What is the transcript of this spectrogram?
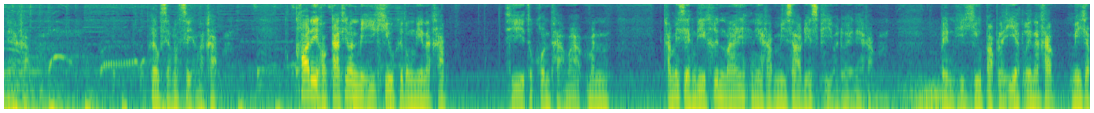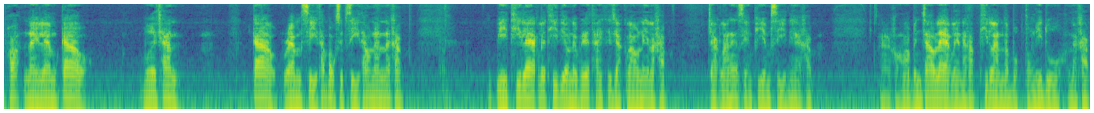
เนี่ยครับ เพิ่มเสียงลดเสียงนะครับ ข้อดีของการที่มันมี EQ คือตรงนี้นะครับ ที่ทุกคนถามว่ามันทำให้เสียงดีขึ้นไหมเนี่ยครับมี Sound DSP มาด้วยเนี่ยครับ เป็น EQ ปรับละเอียดเลยนะครับ มีเฉพาะใน RAM 9 เวอร์ชัน9 RAM 4ทั้ง64 เท่านั้นนะครับ มีที่แรกและที่เดียวในประเทศไทยคือจากเราเนี่แหละครับ จากร้านเครื่องเสียง PMC เนี่ยครับอของเราเป็นเจ้าแรกเลยนะครับ ที่รันระบบตรงนี้ดูนะครับ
